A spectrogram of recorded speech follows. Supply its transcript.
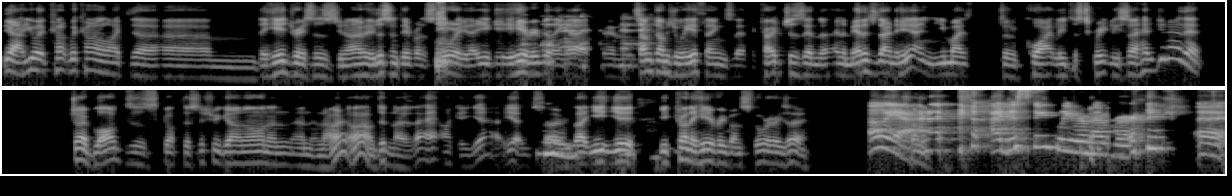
yeah, you we're kind of like the um, the hairdressers, you know, who listen to everyone's story. You, know, you, you hear everything, eh? And sometimes you'll hear things that the coaches and the and the managers don't hear, and you might sort of quietly, discreetly say, "Hey, did you know that Joe Bloggs has got this issue going on, and and, and oh, oh, I didn't know that. Okay, yeah, yeah. So mm. like you you, you kind of hear everyone's stories, eh? Oh yeah, and I, I distinctly remember uh,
